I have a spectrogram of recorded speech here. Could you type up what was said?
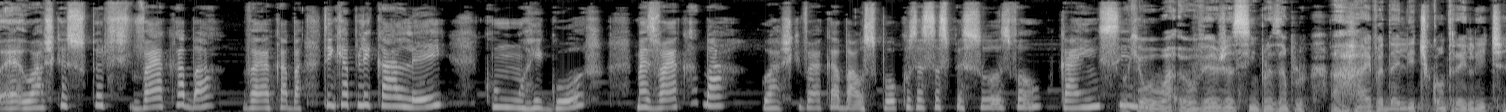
eu acho que é super, vai acabar, vai acabar. Tem que aplicar a lei com rigor, mas vai acabar. Eu acho que vai acabar. Aos poucos essas pessoas vão cair em si. Porque eu, eu vejo assim, por exemplo, a raiva da elite contra a elite,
